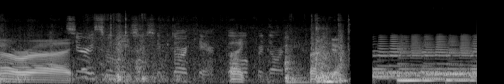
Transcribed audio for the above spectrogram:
All right. serious relationship, dark hair. Go Thank- for dark hair. Thank you.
